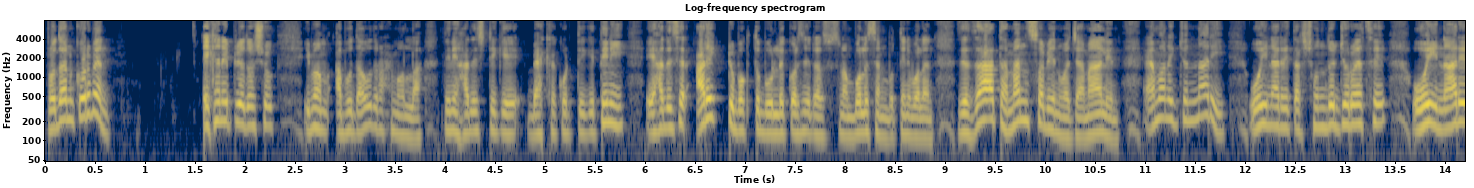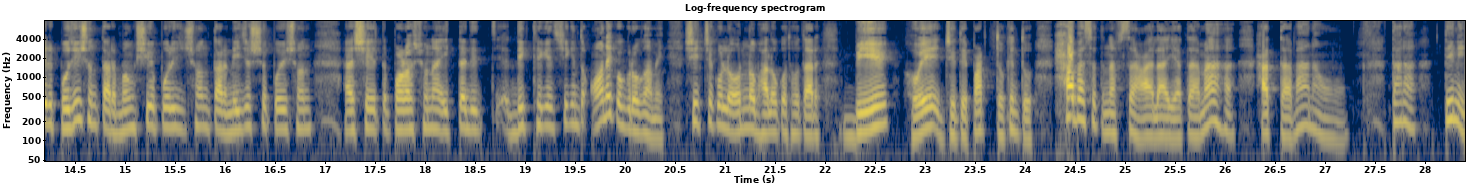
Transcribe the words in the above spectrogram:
প্রদান করবেন। এখানে প্রিয় দর্শক, ইমাম আবু দাউদ রহমল্লাহ তিনি হাদিসটিকে ব্যাখ্যা করতে গিয়ে তিনি এই হাদিসের আরেকটু বক্তব্য উল্লেখ করেছেন রাসুলাম বলেছেন, তিনি বলেন, যে জাত মানসবিন ও জামালিন এমন একজন নারী, ওই নারী তার সৌন্দর্য রয়েছে, ওই নারীর পজিশন তার বংশীয় পজিশন তার নিজস্ব পজিশন সে পড়াশোনা ইত্যাদি দিক থেকে সে কিন্তু অনেক অগ্রগামী, সে ইচ্ছে করলে অন্য ভালো কোথাও তার বিয়ে হয়ে যেতে পারত, কিন্তু হাবাসাত নাফসা আলা ইয়াতামাহা হাত্তা বানাও। তারা, তিনি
